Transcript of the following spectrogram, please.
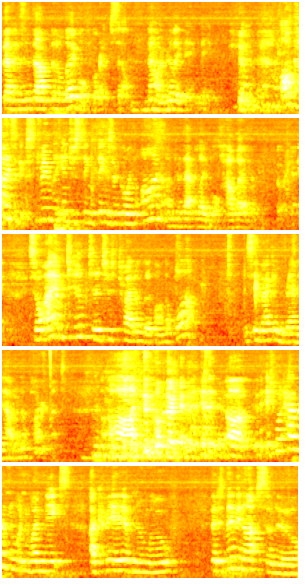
that has adopted a label for itself. Now I'm really being mean. All kinds of extremely interesting things are going on under that label, however. Okay. So I am tempted to try to live on the block and see if I can rent out an apartment. Uh, it, uh, It's what happens when one makes a creative new move that is maybe not so new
